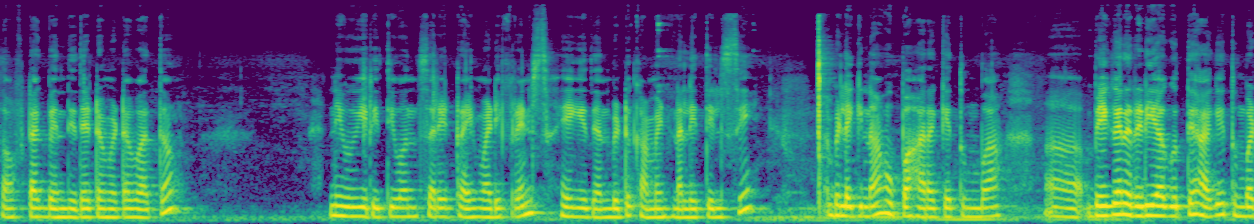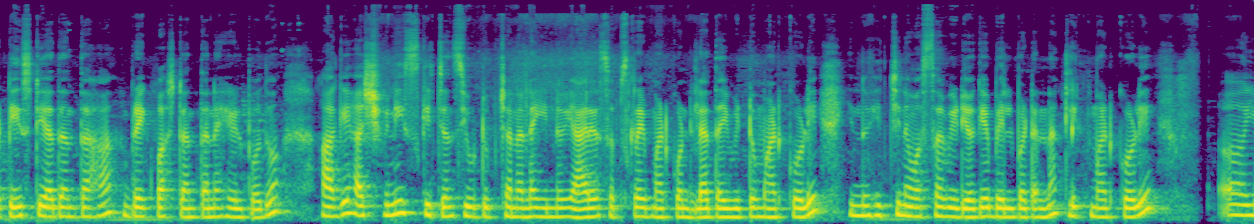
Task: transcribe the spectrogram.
ಸಾಫ್ಟಾಗಿ ಬೆಂದಿದೆ ಟೊಮೆಟೊ ಬಾತು. ನೀವು ಈ ರೀತಿ ಒಂದು ಸರಿ ಟ್ರೈ ಮಾಡಿ ಫ್ರೆಂಡ್ಸ್ ಹೇಗಿದೆ ಅಂದ್ಬಿಟ್ಟು ಕಮೆಂಟ್ನಲ್ಲಿ ತಿಳಿಸಿ. ಬೆಳಗಿನ ಉಪಹಾರಕ್ಕೆ ತುಂಬ ಬೇಗನೆ ರೆಡಿಯಾಗುತ್ತೆ ಹಾಗೆ ತುಂಬ ಟೇಸ್ಟಿಯಾದಂತಹ ಬ್ರೇಕ್ಫಾಸ್ಟ್ ಅಂತಲೇ ಹೇಳ್ಬೋದು. ಹಾಗೆ ಅಶ್ವಿನೀಸ್ ಕಿಚನ್ಸ್ ಯೂಟ್ಯೂಬ್ ಚಾನಲ್ನ ಇನ್ನೂ ಯಾರ್ಯಾರು ಸಬ್ಸ್ಕ್ರೈಬ್ ಮಾಡ್ಕೊಂಡಿಲ್ಲ, ದಯವಿಟ್ಟು ಮಾಡ್ಕೊಳ್ಳಿ. ಇನ್ನು ಹೆಚ್ಚಿನ ಹೊಸ ವೀಡಿಯೋಗೆ ಬೆಲ್ ಬಟನ್ನ ಕ್ಲಿಕ್ ಮಾಡ್ಕೊಳ್ಳಿ. ಈ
